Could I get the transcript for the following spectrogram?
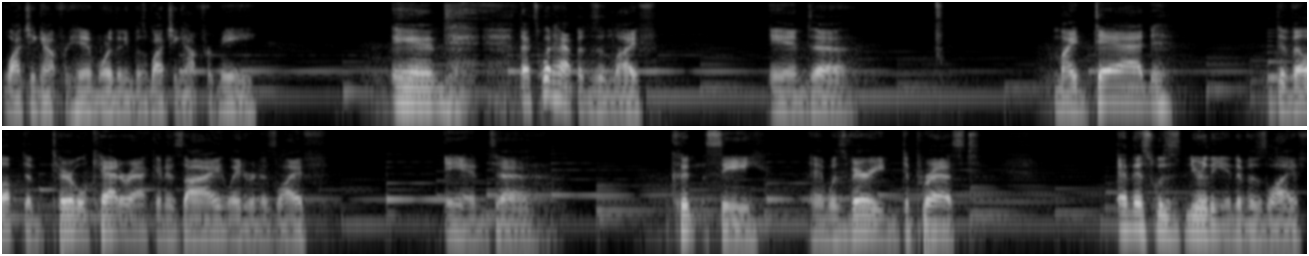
watching out for him more than he was watching out for me. And that's what happens in life. And uh, my dad developed a terrible cataract in his eye later in his life and uh, couldn't see and was very depressed. And this was near the end of his life.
